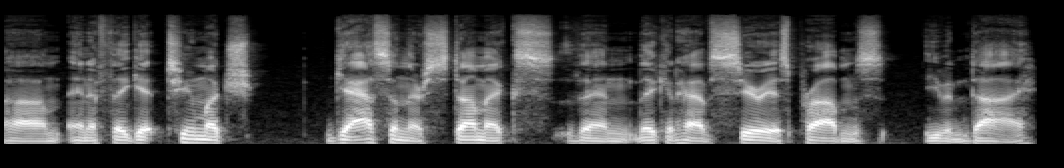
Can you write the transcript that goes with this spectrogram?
Um, and if they get too much gas in their stomachs, then they can have serious problems, even die.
